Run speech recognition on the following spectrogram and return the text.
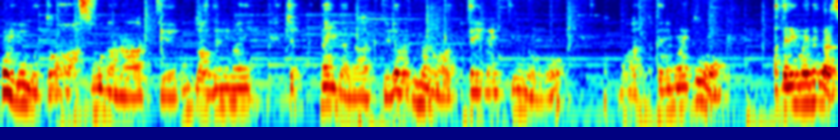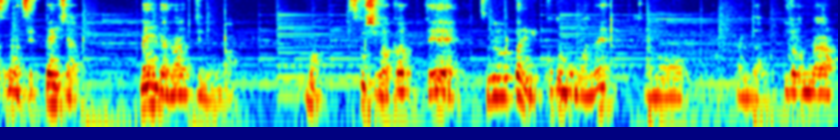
本読むとああそうだなっていう本当当たり前じゃないんだなっていうだから今の当たり前っていうのを、まあ、当たり前とも当たり前だからそれは絶対じゃないんだなっていうのが、まあ、少し分かってそれはやっぱり子供がねあのなんだろういろんな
